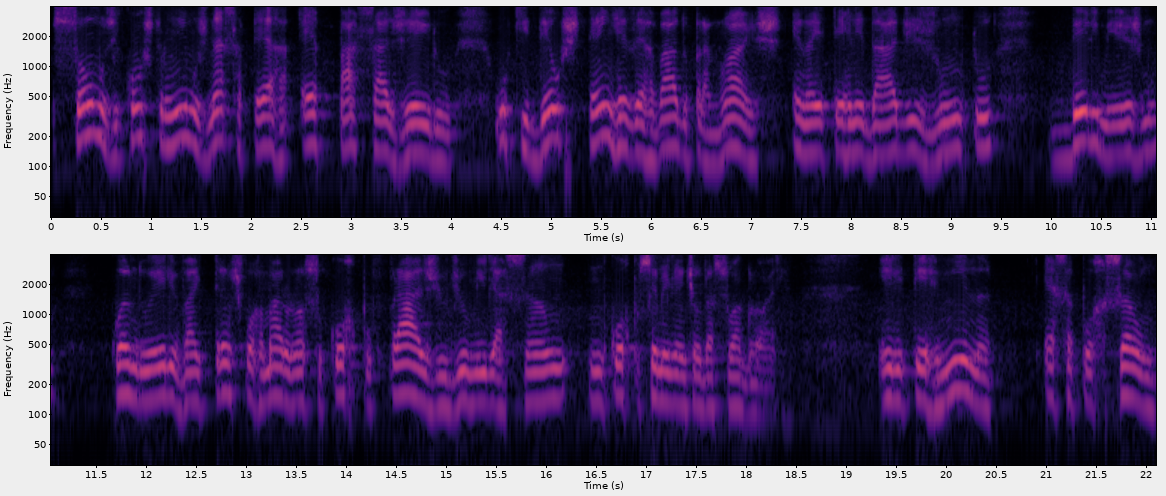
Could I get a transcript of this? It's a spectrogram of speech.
somos e construímos nessa terra é passageiro. O que Deus tem reservado para nós é na eternidade junto dele mesmo, quando ele vai transformar o nosso corpo frágil de humilhação em corpo semelhante ao da sua glória. Ele termina essa porção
